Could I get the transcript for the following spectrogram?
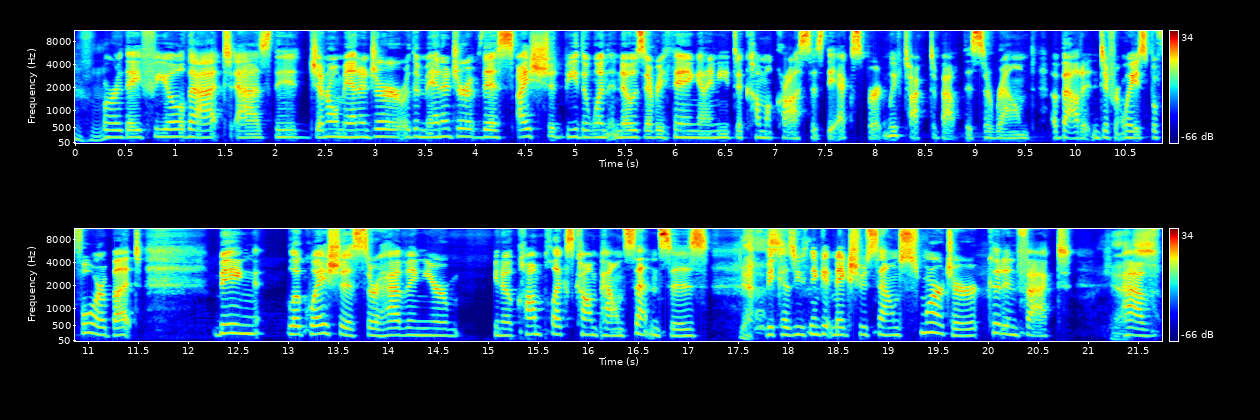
Mhm. or they feel that as the general manager or the manager of this, I should be the one that knows everything and I need to come across as the expert. And we've talked about this around about it in different ways before, but being loquacious or having your you know, complex compound sentences Yes. because you think it makes you sound smarter could in fact Yes. have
